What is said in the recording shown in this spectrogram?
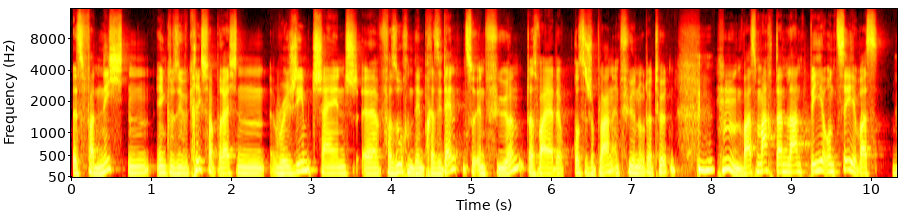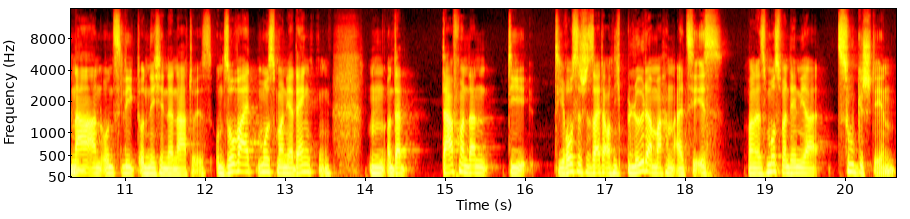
es vernichten, inklusive Kriegsverbrechen, Regime Change, äh, versuchen, den Präsidenten zu entführen. Das war ja der russische Plan, entführen oder töten. Mhm. Hm, was macht dann Land B und C, was mhm. nah an uns liegt und nicht in der NATO ist? Und so weit muss man ja denken. Hm, und da darf man dann die, die russische Seite auch nicht blöder machen, als sie ist. Sondern das muss man denen ja zugestehen.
